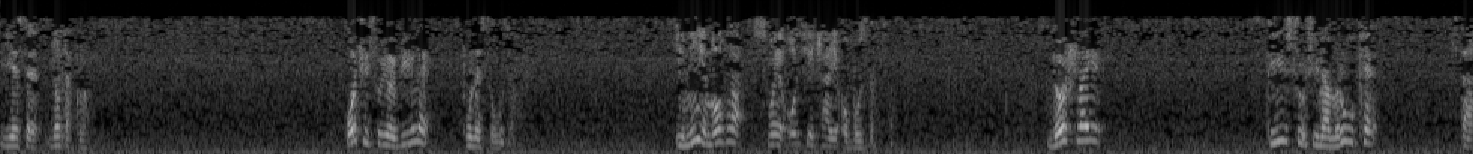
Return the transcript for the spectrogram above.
je se dotaklo. Oči su joj bile pune suza. I nije mogla svoje osjećaje obuzdati. Došla je stišući nam ruke sa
